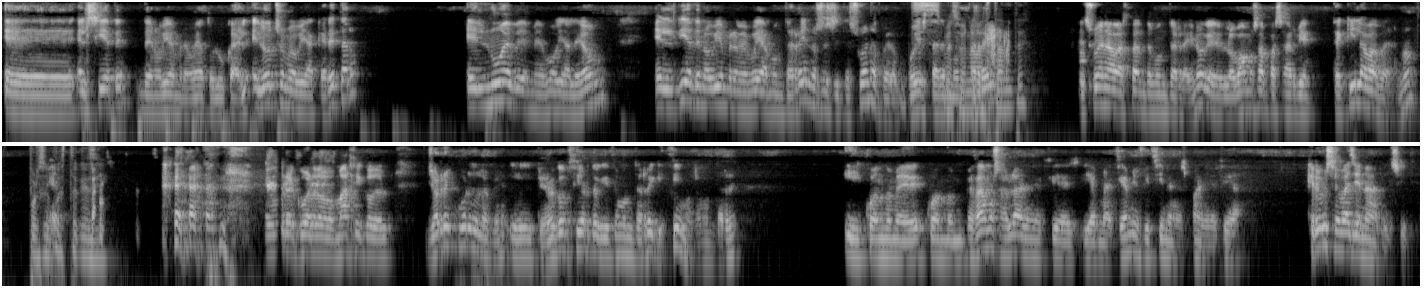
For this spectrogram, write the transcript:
Eh, el 7 de noviembre me voy a Toluca, el, el, 8 me voy a Querétaro, el 9 me voy a León, el 10 de noviembre me voy a Monterrey, no sé si te suena, pero voy a estar me en suena Monterrey. bastante. Te suena bastante Monterrey, ¿no? Que lo vamos a pasar bien. Tequila va a haber, ¿no? Por supuesto bien. que sí. es un recuerdo mágico. Del... Yo recuerdo el primer concierto que hizo Monterrey, que hicimos en Monterrey, y cuando, me, cuando empezamos a hablar, decía, y me decía mi oficina en España, decía, creo que se va a llenar el sitio.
